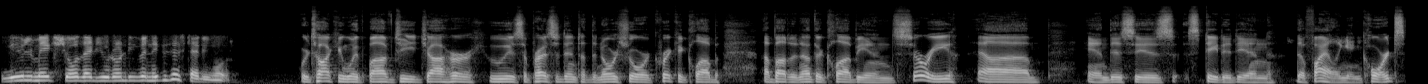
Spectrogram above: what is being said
we will make sure that you don't even exist anymore. We're talking with Bhavjit Jauhar, who is the president of the North Shore Cricket Club, about another club in Surrey. Uh, and this is stated in the filing in courts.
